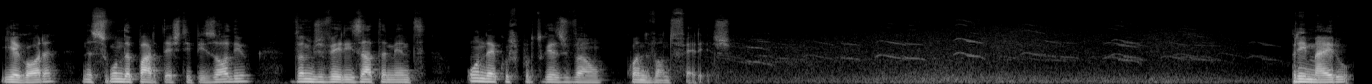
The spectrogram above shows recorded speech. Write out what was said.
E agora, na segunda parte deste episódio, vamos ver exatamente onde é que os portugueses vão quando vão de férias. Primeiro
